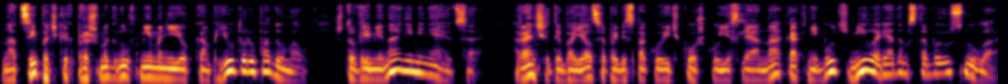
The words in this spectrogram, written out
На цыпочках прошмыгнув мимо нее к компьютеру, подумал, что времена не меняются. Раньше ты боялся побеспокоить кошку, если она как-нибудь мило рядом с тобой уснула,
